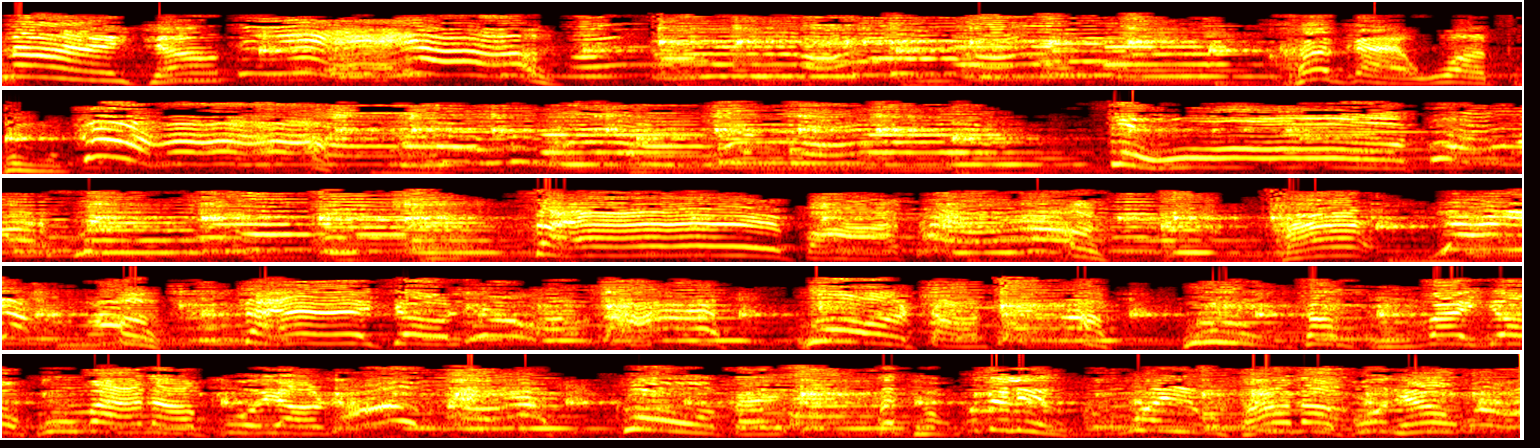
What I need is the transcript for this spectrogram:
南疆的呀，可该我通达，多多再把他看眼呀，再叫刘安我张张啊，路上公安要公安呐，不要扰民呀，东北他听我的令，我又上那不听我的，问担心人马滔滔。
